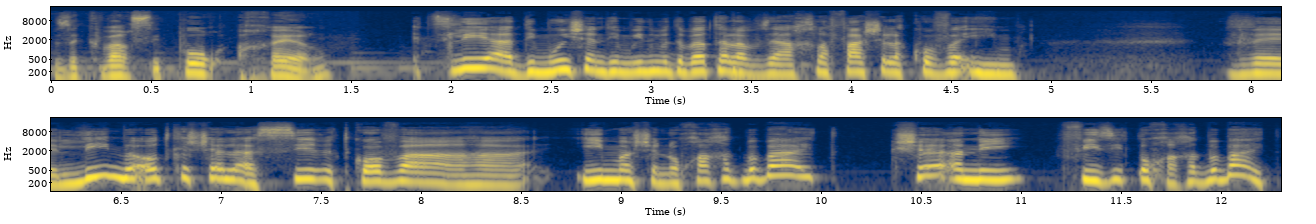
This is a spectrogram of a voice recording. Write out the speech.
זה כבר סיפור אחר. אצלי הדימוי שאני תמיד מדברת עליו זה ההחלפה של הכובעים. ולי מאוד קשה להסיר את כובע האימא שנוכחת בבית, כשאני פיזית נוכחת בבית.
